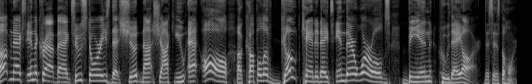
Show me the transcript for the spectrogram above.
Up next in the crap bag, two stories that should not shock you at all. A couple of GOAT candidates in their worlds being who they are. This is the horn.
